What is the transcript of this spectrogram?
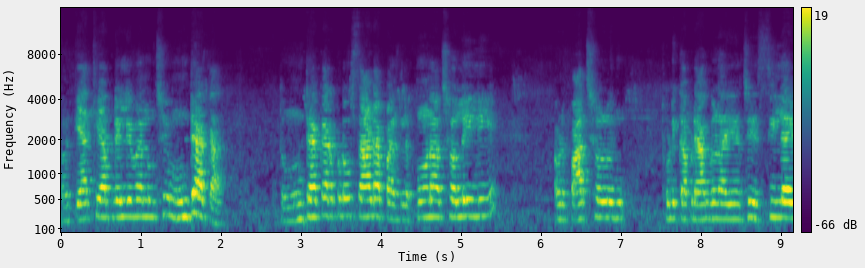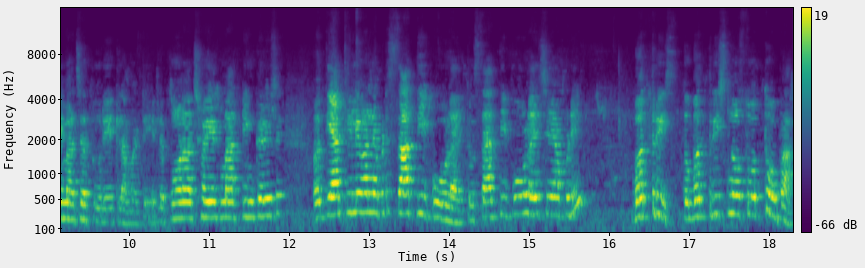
હવે ત્યાંથી આપણે લેવાનું છે મૂંઢાકાર. તો મૂંઢાકાર આપણો સાડા પાંચ, એટલે પોણા છ લઈ લઈએ. આપણે પાછળ થોડીક આપણે આગળ આવ્યા છે, સિલાઈમાં જતું રહે એટલા માટે. એટલે પોણા છ એક માર્કિંગ કર્યું છે. હવે ત્યાંથી લેવાની આપણે સાતી પહોળાઈ. તો સાતી પહોળાઈ છે આપણી બત્રીસ. તો બત્રીસનો ચોથો ભાગ.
